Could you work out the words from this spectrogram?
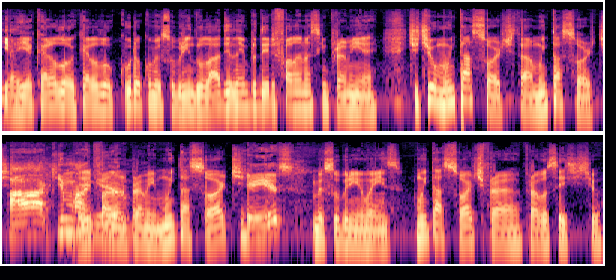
E aí aquela, aquela loucura com meu sobrinho do lado e lembro dele falando assim pra mim, é... Titio, muita sorte, tá? Muita sorte. Ah, que maneiro. Ele falando pra mim, muita sorte. Quem é esse? Meu sobrinho, Enzo. Muita sorte pra, pra você, titio.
